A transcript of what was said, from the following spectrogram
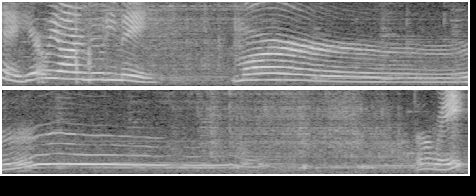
Okay, here we are in Moody Maze. Mar. Or wait.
